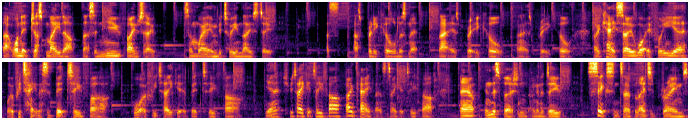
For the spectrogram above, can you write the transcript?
That one it just made up. That's a new photo, somewhere in between those two. That's that's pretty cool, isn't it? That is pretty cool. That is pretty cool. Okay, so what if we uh, what if we take this a bit too far? What if we take it a bit too far? Yeah, should we take it too far? Okay, let's take it too far. Now, in this version, I'm going to do six interpolated frames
